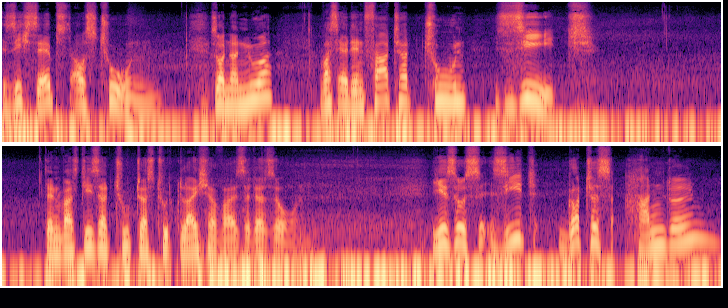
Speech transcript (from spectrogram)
sich selbst aus tun, sondern nur, was er den Vater tun sieht. Denn was dieser tut, das tut gleicherweise der Sohn. Jesus sieht Gottes Handeln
